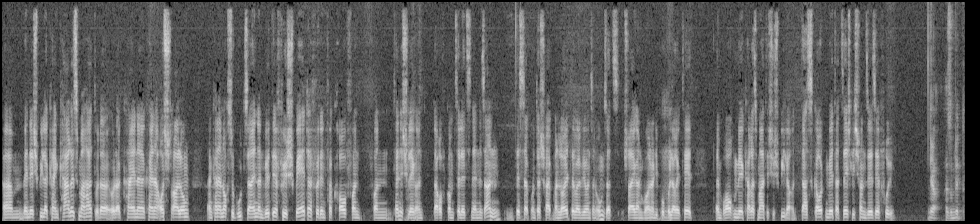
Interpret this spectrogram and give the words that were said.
Ähm, wenn der Spieler kein Charisma hat oder, oder keine, keine Ausstrahlung, dann kann er noch so gut sein, dann wird er für später, für den Verkauf von, von Tennisschlägern, mhm. und darauf kommt es ja letzten Endes an, deshalb unterschreibt man Leute, weil wir unseren Umsatz steigern wollen und die mhm. Popularität, mhm. dann brauchen wir charismatische Spieler und das scouten wir tatsächlich schon sehr, sehr früh. Ja, also mit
